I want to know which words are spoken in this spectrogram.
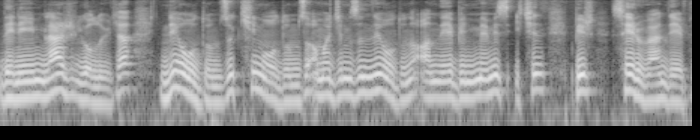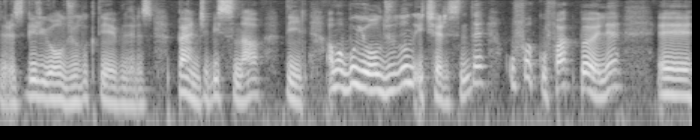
deneyimler yoluyla ne olduğumuzu, kim olduğumuzu, amacımızın ne olduğunu anlayabilmemiz için bir serüven diyebiliriz, bir yolculuk diyebiliriz. Bence bir sınav değil. Ama bu yolculuğun içerisinde ufak ufak böyle e,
